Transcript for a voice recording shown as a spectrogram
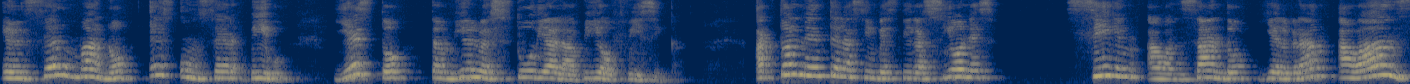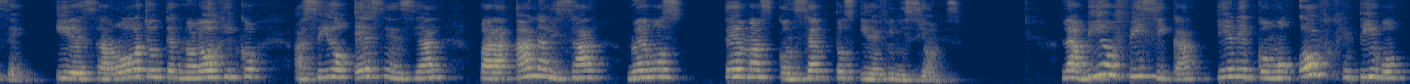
el ser humano es un ser vivo y esto también lo estudia la biofísica. Actualmente las investigaciones siguen avanzando y el gran avance y desarrollo tecnológico ha sido esencial para analizar nuevos temas, conceptos y definiciones. La biofísica tiene como objetivo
